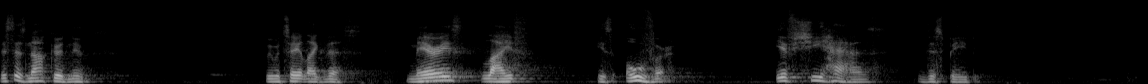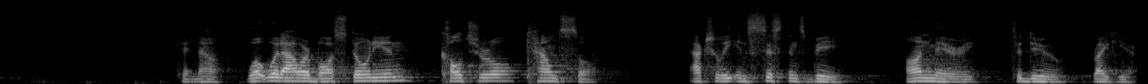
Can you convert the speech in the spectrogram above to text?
This is not good news. We would say it like this Mary's life is over if she has this baby. Okay, now, what would our Bostonian cultural council actually insistence be on Mary to do right here?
